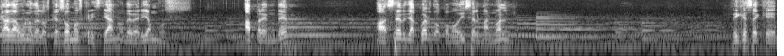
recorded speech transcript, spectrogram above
cada uno de los que somos cristianos deberíamos aprender a hacer de acuerdo como dice el manual. Fíjese que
